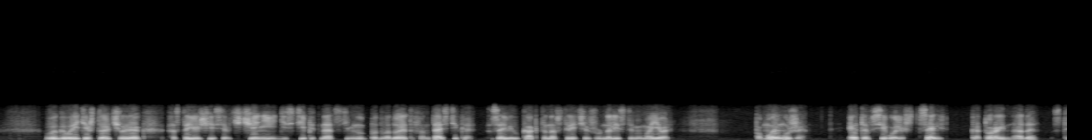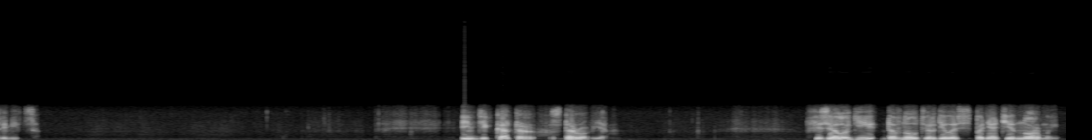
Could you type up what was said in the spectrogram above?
Вы говорите, что человек, остающийся в течение 10-15 минут под водой, это фантастика? Заявил как-то на встрече с журналистами майор. По-моему же, это всего лишь цель, к которой надо стремиться. Индикатор здоровья. В физиологии давно утвердилось понятие нормы,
